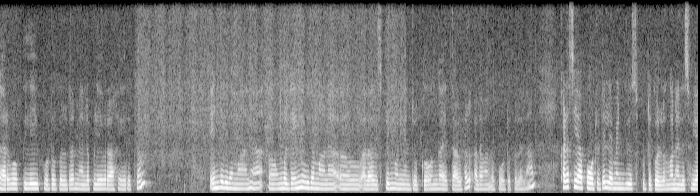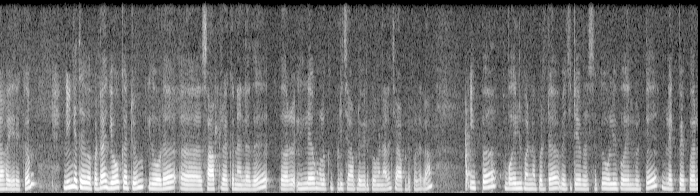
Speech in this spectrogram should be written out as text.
கருவேப்பிலை போட்டுக்கொள்கிறேன் நல்ல புளியவராக இருக்கும். எந்த விதமான உங்கள்கிட்ட என்ன விதமான அதாவது ஸ்ப்ரிங் ஒனியன் இருக்கோ வெங்காயத்தாள்கள் அதை வந்து போட்டுக்கொள்ளலாம் கடைசியாக போட்டுட்டு லெமன் ஜூஸ் போட்டுக்கொள்ளுங்க நல்ல சுவையாக இருக்கும். நீங்கள் தேவைப்பட்டால் யோகட்டும் இதோட சாப்பிட்றதுக்கு நல்லது. இல்லை உங்களுக்கு இப்படி சாப்பிட விருப்பம் வேணாலும் சாப்பிட்டு கொள்ளலாம். இப்போ பாயில் பண்ணப்பட்ட வெஜிடேபிள்ஸுக்கு ஒலிவ் ஆயில் விட்டு பிளாக் பேப்பர்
